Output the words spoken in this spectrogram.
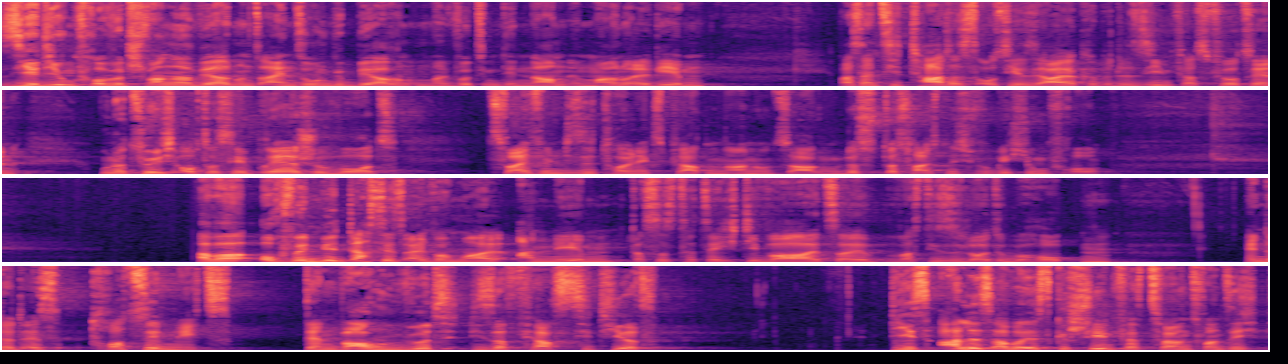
Siehe, die Jungfrau wird schwanger werden und einen Sohn gebären und man wird ihm den Namen Immanuel geben. Was ein Zitat ist aus Jesaja Kapitel 7, Vers 14 und natürlich auch das hebräische Wort zweifeln diese tollen Experten an und sagen, das, das heißt nicht wirklich Jungfrau. Aber auch wenn wir das jetzt einfach mal annehmen, dass es tatsächlich die Wahrheit sei, was diese Leute behaupten, ändert es trotzdem nichts. Denn warum wird dieser Vers zitiert? Dies alles aber ist geschehen, Vers 22,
